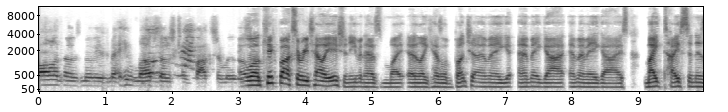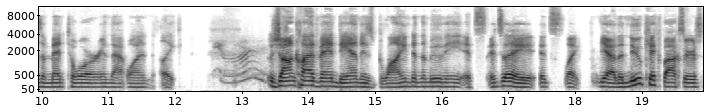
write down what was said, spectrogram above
all of those movies. Man, he loves those kickboxer movies. well, Kickboxer Retaliation even has my uh, like has a bunch of MA MA guy MMA guys. Mike Tyson is a mentor in that one. Like Jean Claude Van Damme is blind in the movie. It's it's a it's like yeah, the new Kickboxers.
